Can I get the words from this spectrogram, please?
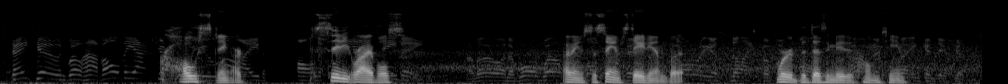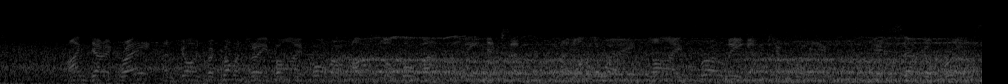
Stay tuned, we'll have all the action we're hosting our city rivals. Hello and a warm I mean, it's the same stadium, but glorious night for we're the designated home team. playing conditions. I'm Derek Ray and joined for commentary by former Arsenal fullback Lee Dixon. And on the way, live Pro League action for you. It's Cercle Bruges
